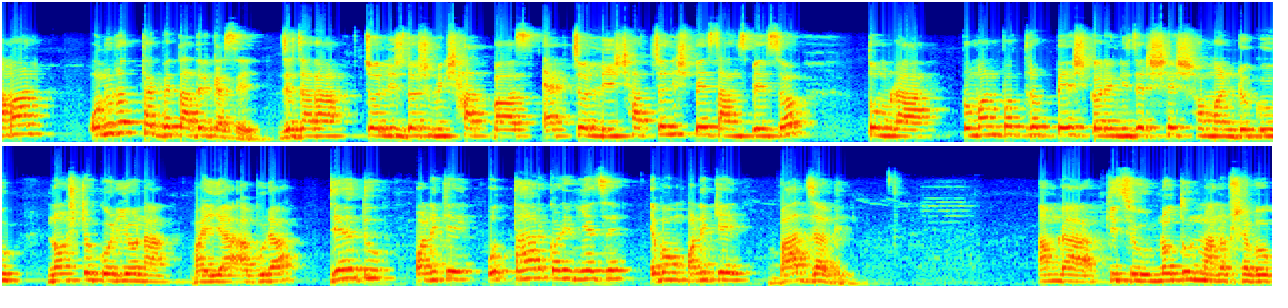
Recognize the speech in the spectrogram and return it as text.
আমার অনুরোধ থাকবে তাদের কাছে যে যারা চল্লিশ দশমিক সাত পাঁচ, একচল্লিশ, সাতচল্লিশ পেয়ে চান্স পেয়েছ, তোমরা প্রমাণপত্র পেশ করে নিজের শেষ সম্মানটুকু নষ্ট করিও না ভাইয়া আপুরা। যেহেতু অনেকে প্রত্যাহার করে নিয়েছে এবং অনেকে বাদ যাবে। আমরা কিছু নতুন মানব সেবক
